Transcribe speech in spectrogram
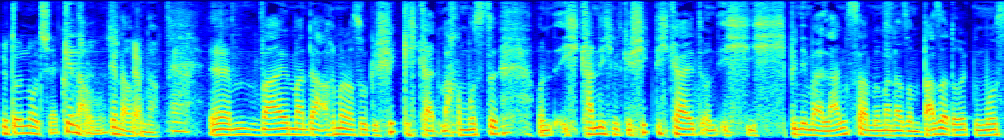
You don't know Jack. Genau, genau, ja. genau. Ähm, weil man da auch immer noch so Geschicklichkeit machen musste. Und ich kann nicht mit Geschicklichkeit und ich, ich bin immer langsam, wenn man da so einen Buzzer drücken muss.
